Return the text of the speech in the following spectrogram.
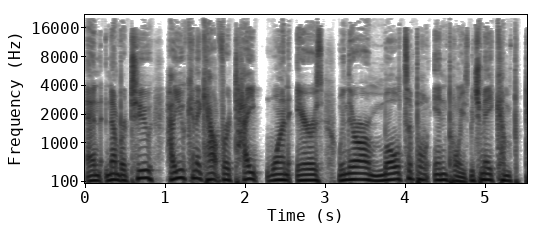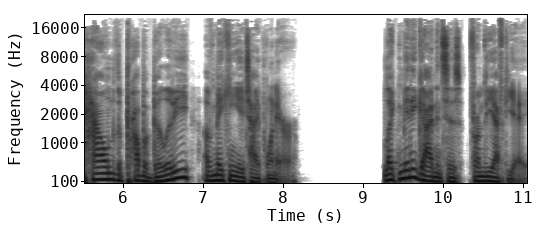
And number two, how you can account for type 1 errors when there are multiple endpoints, which may compound the probability of making a type 1 error. Like many guidances from the FDA,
